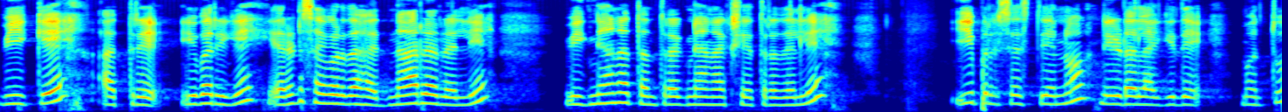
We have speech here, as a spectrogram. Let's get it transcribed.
ವಿ ಕೆ ಅತ್ರೆ ಇವರಿಗೆ ಎರಡು ಸಾವಿರದ ಹದಿನಾರರಲ್ಲಿ ವಿಜ್ಞಾನ ತಂತ್ರಜ್ಞಾನ ಕ್ಷೇತ್ರದಲ್ಲಿ ಈ ಪ್ರಶಸ್ತಿಯನ್ನು ನೀಡಲಾಗಿದೆ. ಮತ್ತು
